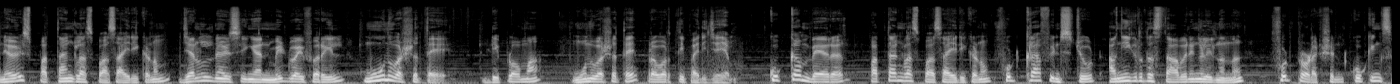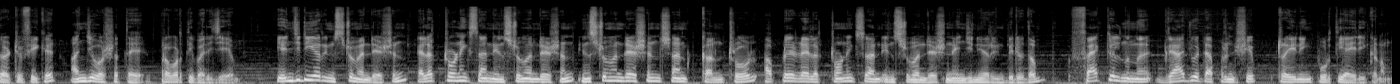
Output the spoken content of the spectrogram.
നേഴ്സ് പത്താം ക്ലാസ് പാസ്സായിരിക്കണം. ജനറൽ നഴ്സിംഗ് ആൻഡ് മിഡ്വൈഫറിയിൽ മൂന്ന് വർഷത്തെ ഡിപ്ലോമ മൂന്ന് വർഷത്തെ പ്രവൃത്തി പരിചയം. കുക്കം ബേറർ പത്താം ക്ലാസ് പാസ്സായിരിക്കണം. ഫുഡ് ക്രാഫ്റ്റ് ഇൻസ്റ്റിറ്റ്യൂട്ട് അംഗീകൃത സ്ഥാപനങ്ങളിൽ നിന്ന് ഫുഡ് പ്രൊഡക്ഷൻ കുക്കിംഗ് സർട്ടിഫിക്കറ്റ് അഞ്ച് വർഷത്തെ പ്രവൃത്തി പരിചയം. Engineer instrumentation electronics and instrumentation instrumentations and control applied electronics and instrumentation engineering ബിരുദം ഫാക്ടിൽ നിന്ന് ഗ്രാജുവേറ്റ് അപ്രൻഷിപ്പ് ട്രെയിനിംഗ് പൂർത്തിയായിരിക്കണം.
